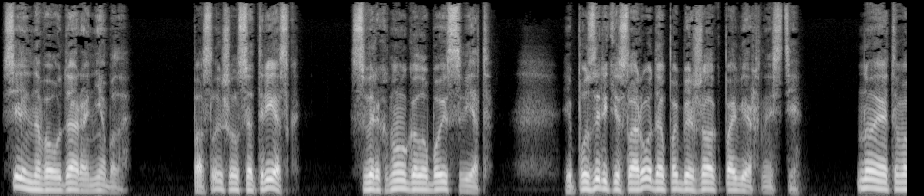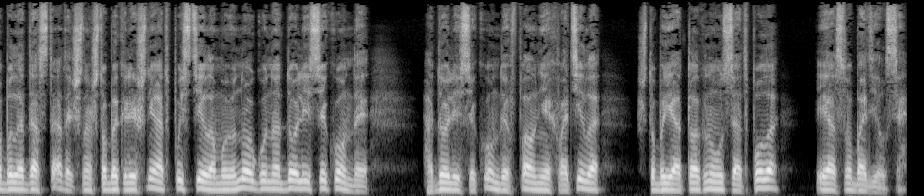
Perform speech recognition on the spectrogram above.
Сильного удара не было. Послышался треск, сверкнул голубой свет, и пузырь кислорода побежал к поверхности. Но этого было достаточно, чтобы клешня отпустила мою ногу на доли секунды, а доли секунды вполне хватило, чтобы я оттолкнулся от пола и освободился.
